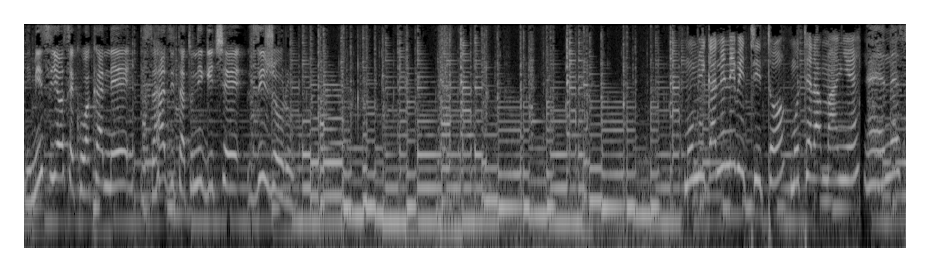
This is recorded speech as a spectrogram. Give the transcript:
ni iminsi yose ku wa kane isaha zitatu n'igice z'ijoro. Mu migani n'ibitito muteramanye. Na Ernest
